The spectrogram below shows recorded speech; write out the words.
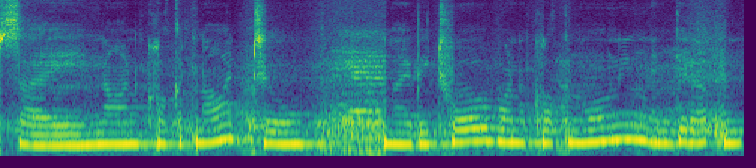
say, nine o'clock at night till maybe 12, 1 o'clock in the morning, and get up and.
